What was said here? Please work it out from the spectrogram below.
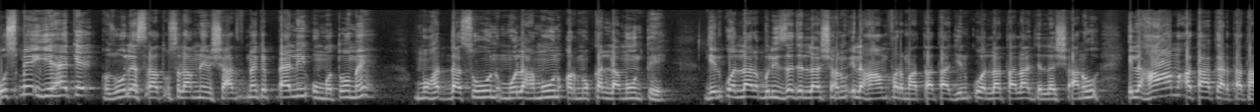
उसमें यह है कि हजूल सलाम ने इर्शाद करना कि पहली उम्मतों में मुहदसून मुलहमून और मुकलमून थे, जिनको अल्लाह रबुल्ज़त जल्ला शाह इल्हाम फरमाता था, जिनको अल्लाह ताला जल्ला शाह इल्हाम अता करता था।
